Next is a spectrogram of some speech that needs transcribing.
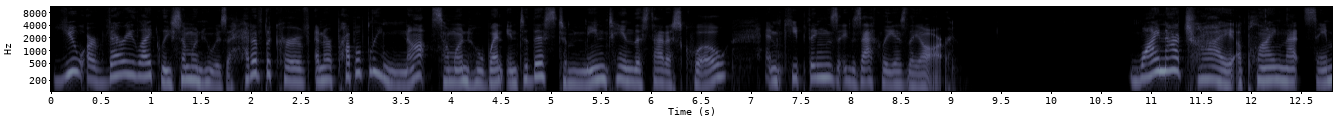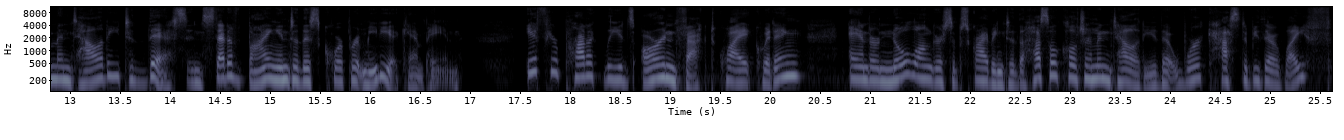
You are very likely someone who is ahead of the curve and are probably not someone who went into this to maintain the status quo and keep things exactly as they are. Why not try applying that same mentality to this instead of buying into this corporate media campaign? If your product leads are in fact quiet quitting and are no longer subscribing to the hustle culture mentality that work has to be their life,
